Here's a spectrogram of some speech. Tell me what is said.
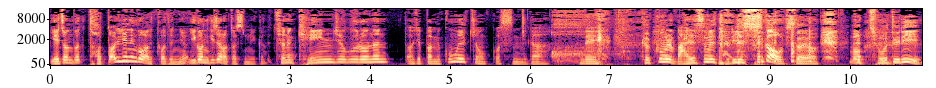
예전보다 더 떨리는 것 같거든요. 이건 기자는 어떻습니까? 저는 개인적으로는 어젯밤에 꿈을 좀 꿨습니다. 오... 네. 그 꿈을 말씀을 드릴 수가 없어요. 뭐 그 조들이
